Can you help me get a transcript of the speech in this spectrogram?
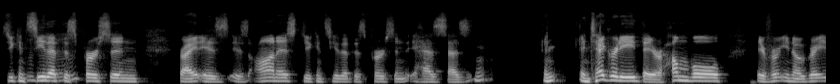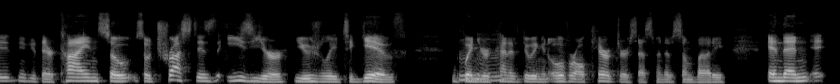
So you can see mm-hmm. that this mm-hmm. person, right, is is honest. You can see that this person has has integrity. They are humble. They're you know great. They're kind. So so trust is easier usually to give when mm-hmm. you're kind of doing an overall character assessment of somebody and then it,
